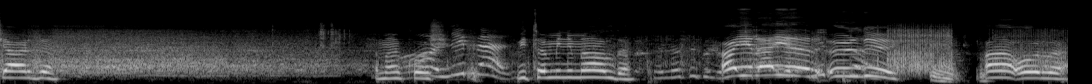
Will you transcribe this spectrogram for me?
Çağırdım. Hemen koş. Niper. Vitaminimi aldım. Hayır hayır öldük. Aa orada.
